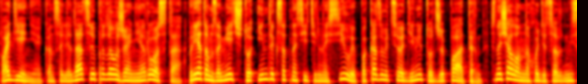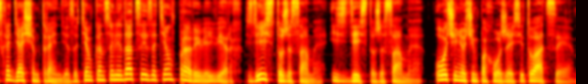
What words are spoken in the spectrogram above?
падение, консолидацию и продолжение роста. При этом заметь, что индекс относительной силы показывает все один и тот же паттерн. Сначала он находится в нисходящем тренде, затем в консолидации, затем в прорыве вверх. Здесь то же самое и здесь то же самое. Очень-очень похожая ситуация.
